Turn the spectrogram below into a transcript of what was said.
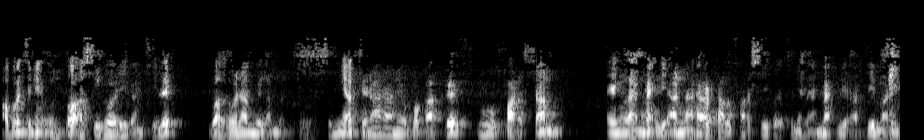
apa jenis untuk asihori kang cilik? Wal huna milam betul. Sumnya benarane apa kabeh? Wu farsan. Ing lemek li anaha kal farsi kok lemek li arti maring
